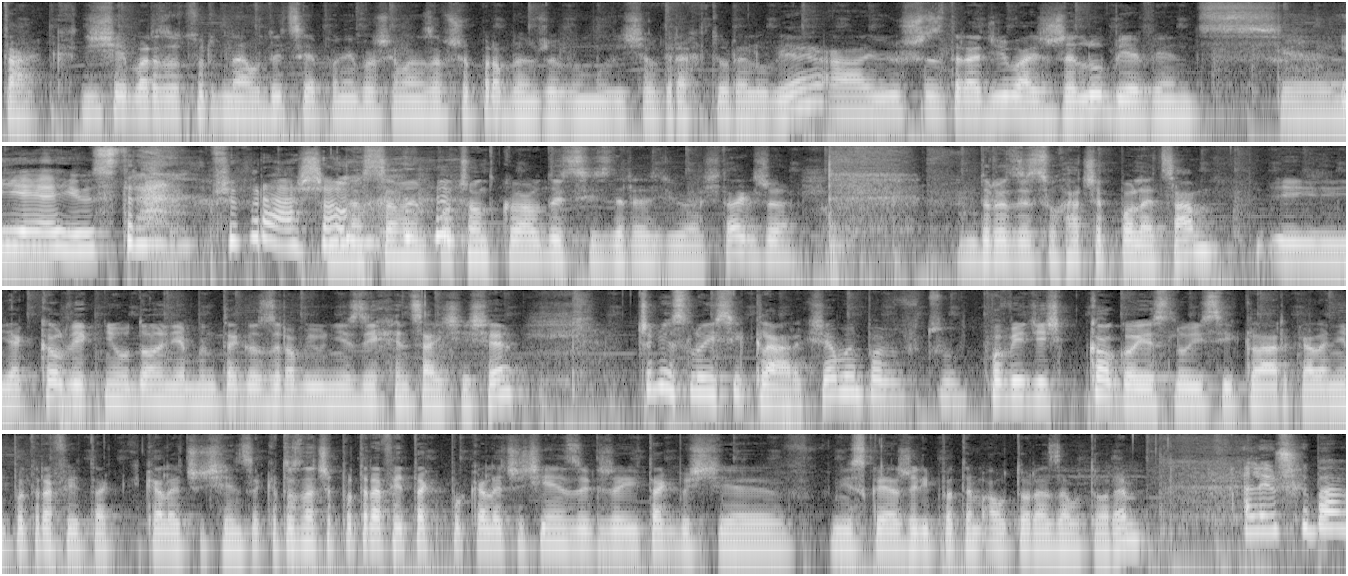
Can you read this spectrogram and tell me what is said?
Tak, dzisiaj bardzo trudna audycja, ponieważ ja mam zawsze problem, żeby mówić o grach, które lubię, a już zdradziłaś, że lubię, więc... Jeju, stra- przepraszam. Na samym początku audycji zdradziłaś, także drodzy słuchacze, polecam i jakkolwiek nieudolnie bym tego zrobił, nie zniechęcajcie się. Czym jest Louis C. Clark? Chciałbym po powiedzieć, kogo jest Louis C. Clark, ale nie potrafię tak kaleczyć języka. To znaczy, potrafię tak pokaleczyć język, że i tak byście nie skojarzyli potem autora z autorem. Ale już chyba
